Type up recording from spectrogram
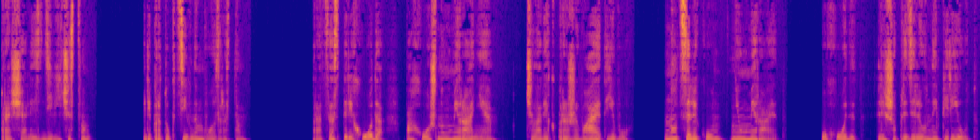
прощались с девичеством, репродуктивным возрастом. Процесс перехода похож на умирание. Человек проживает его, но целиком не умирает. Уходит лишь определенный период.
